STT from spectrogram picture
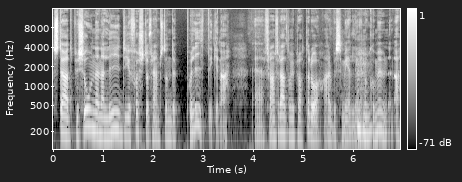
Stödpersonerna lyder ju först och främst under politikerna. Eh, framförallt om vi pratar då Arbetsförmedlingen Mhm. och kommunerna.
